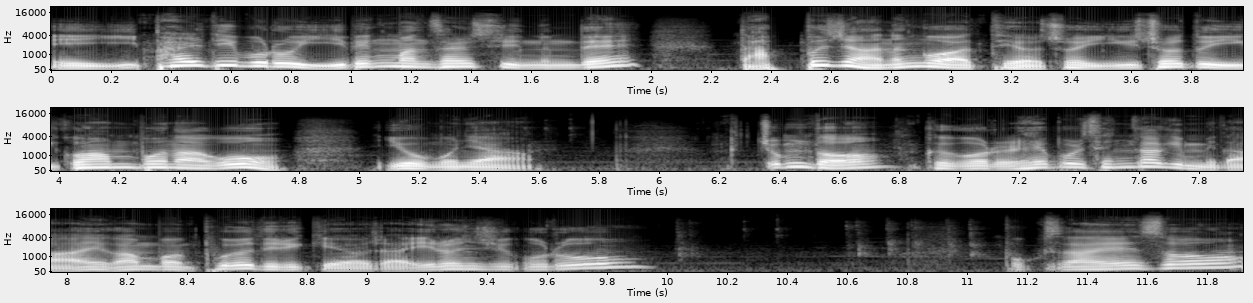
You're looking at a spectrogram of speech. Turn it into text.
이, 이 8딥으로 200만 살 수 있는데 나쁘지 않은 것 같아요. 저 이, 저도 이거 한번 하고 이거 뭐냐 좀 더 그거를 해볼 생각입니다. 이거 한번 보여드릴게요. 자 이런 식으로 복사해서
